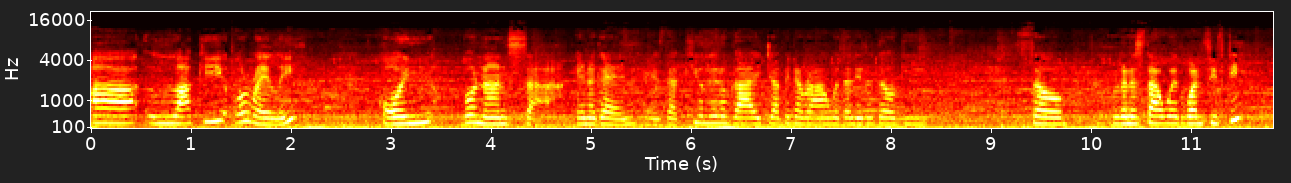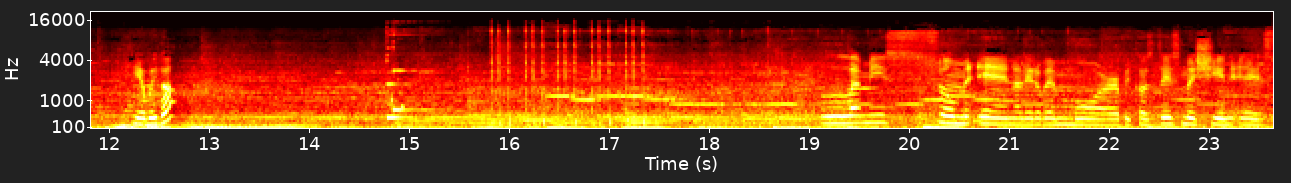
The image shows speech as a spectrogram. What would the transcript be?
uh, Lucky O'Reilly Coin Bonanza. And again, is that cute little guy jumping around with a little doggy. So we're gonna start with 150. Here we go. Let me zoom in a little bit more because this machine is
